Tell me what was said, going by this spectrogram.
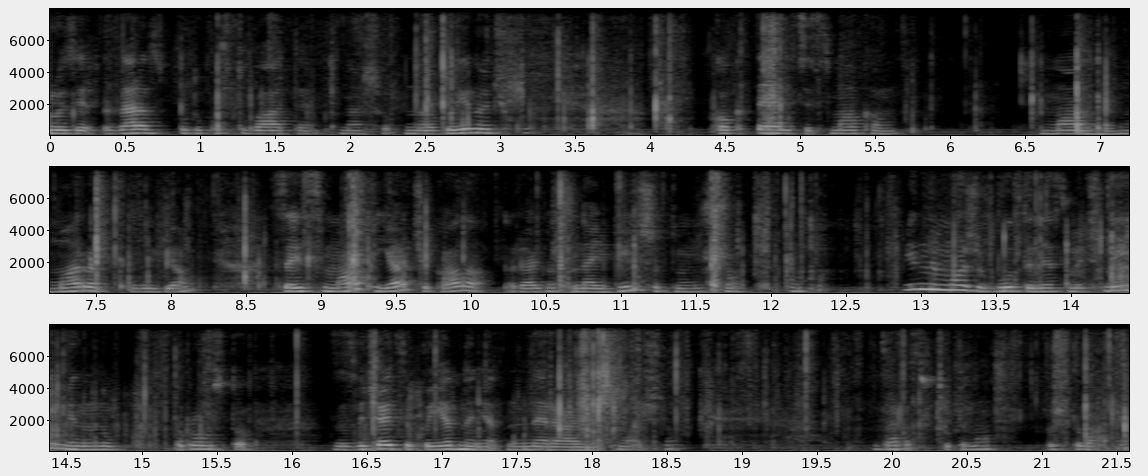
Друзі, зараз буду куштувати нашу новиночку. Коктейль зі смаком манго маракуя. Цей смак я чекала реально найбільше, тому що ну, він не може бути несмачний, він ну, просто зазвичай це поєднання нереально смачно. Зараз будемо куштувати.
